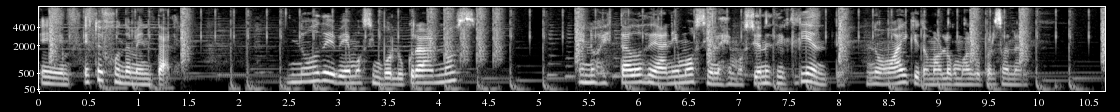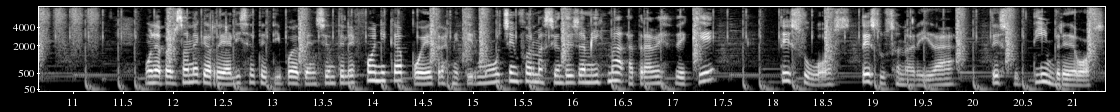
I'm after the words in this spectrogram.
Em, esto es fundamental. No debemos involucrarnos en los estados de ánimos y en las emociones del cliente. No hay que tomarlo como algo personal. Una persona que realiza este tipo de atención telefónica puede transmitir mucha información de ella misma a través de qué? De su voz, de su sonoridad, de su timbre de voz.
